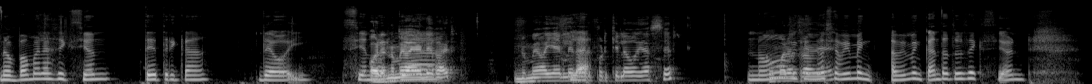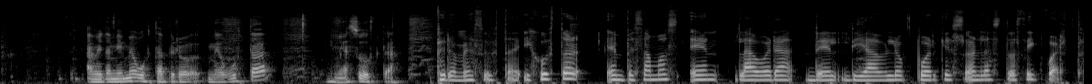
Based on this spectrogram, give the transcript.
Nos vamos a la sección tétrica de hoy. Siendo Ahora no me vaya a alegar. No me vaya a alegar La- porque la voy a hacer. No, ¿Cómo la porque no sé, a mí, me, a mí me encanta tu sección. A mí también me gusta, pero me gusta y me asusta. Pero me asusta. Y justo empezamos en la hora del diablo porque son las doce y cuarto.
